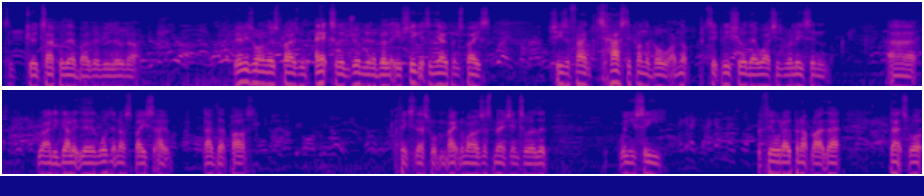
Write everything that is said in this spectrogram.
It's a good tackle there by Vivi Luna. Vivi's one of those players with excellent dribbling ability. If she gets in the open space, she's a fantastic on the ball. I'm not particularly sure there why she's releasing uh, Riley Gullick. There wasn't enough space to have, have that pass. I think that's what McNamara was just mentioning to her that when you see the field open up like that, that's what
